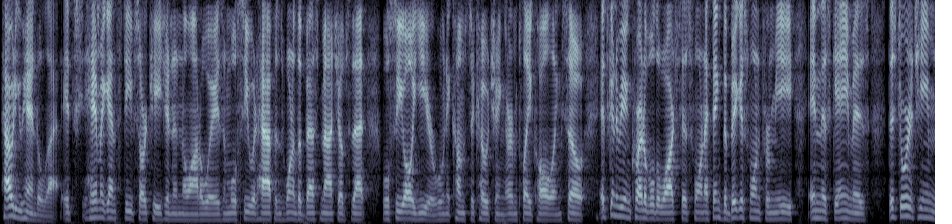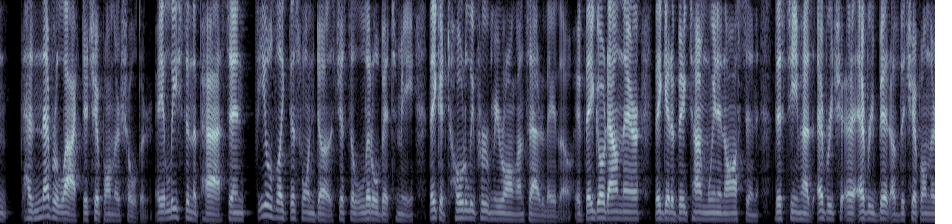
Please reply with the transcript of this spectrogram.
how do you handle that? It's him against Steve Sarkisian in a lot of ways, and we'll see what happens. One of the best matchups that we'll see all year when it comes to coaching or in play calling. So, it's going to be incredible to watch this one. I think the biggest one for me in this game is this Georgia team has never lacked a chip on their shoulder, at least in the past, and feels like this one does just a little bit to me. They could totally prove me wrong on Saturday, though. If they go down there, they get a big time win in Austin. This team has every uh, every bit of the chip on their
